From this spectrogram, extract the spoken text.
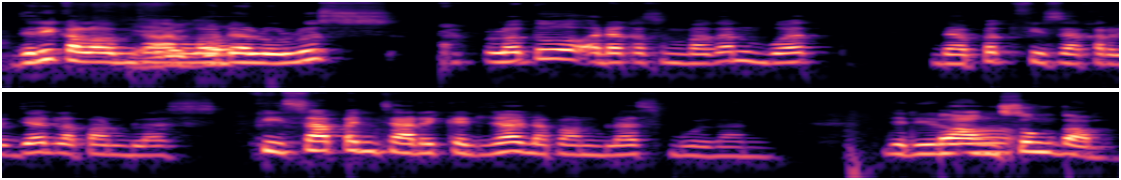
Jadi kalau Ya misalnya lo gua- udah lulus, lo tuh ada kesempatan buat dapat visa kerja 18 visa pencari kerja 18 bulan. Jadi lo Langsung tam.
